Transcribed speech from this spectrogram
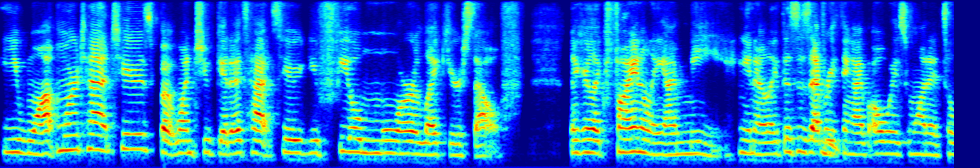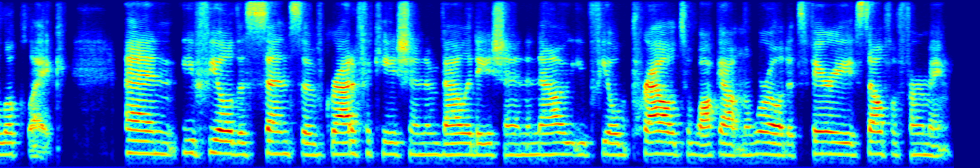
you want more tattoos, but once you get a tattoo, you feel more like yourself. Like you're like, finally, I'm me. You know, like this is everything I've always wanted to look like. And you feel the sense of gratification and validation. And now you feel proud to walk out in the world. It's very self affirming.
